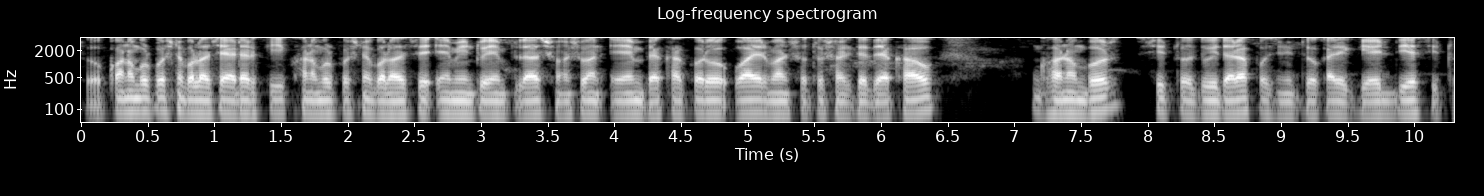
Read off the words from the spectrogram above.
তো ক নম্বর প্রশ্নে বলা হয়েছে, অ্যাডার কি? খ নম্বর প্রশ্নে বলা হয়েছে এম ইন্টু এম প্লাস সমান এম ব্যাখ্যা করো ওয়াইয়ের মান সত্য সারিতে দেখাও। ঘ নম্বর, চিত্র দুই দ্বারা প্রতিনিধিত্বকারী গেট দিয়ে চিত্র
